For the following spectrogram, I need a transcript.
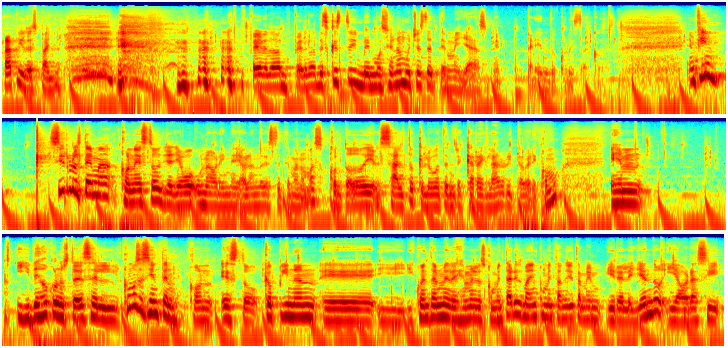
rápido español. perdón, perdón. Es que estoy, me emociona mucho este tema y ya me prendo con estas cosas. En fin, Cierro el tema con esto. Ya llevo una hora y media hablando de este tema nomás con todo y el salto que luego tendré que arreglar. Ahorita veré cómo. Em, y dejo con ustedes el cómo se sienten con esto, qué opinan eh, y, cuéntenme, déjenme en los comentarios, vayan comentando, yo también iré leyendo y ahora sí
